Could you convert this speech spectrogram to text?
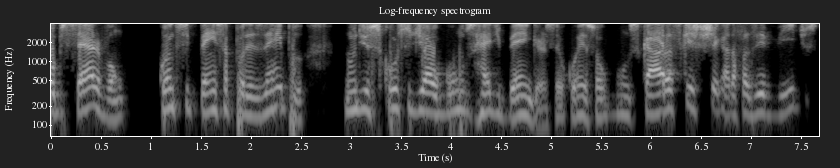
observam quando se pensa, por exemplo, num discurso de alguns headbangers. Eu conheço alguns caras que chegaram a fazer vídeos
